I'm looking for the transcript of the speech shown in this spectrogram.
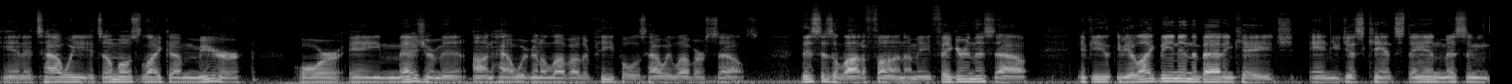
And it's how we, it's almost like a mirror or a measurement on how we're going to love other people is how we love ourselves. This is a lot of fun. I mean, figuring this out. If you if you like being in the batting cage and you just can't stand missing,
